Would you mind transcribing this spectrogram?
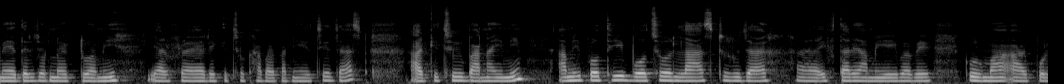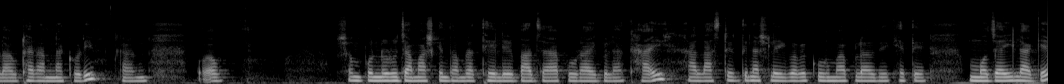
মেয়েদের জন্য একটু আমি এয়ার ফ্রায়ারে কিছু খাবার বানিয়েছি জাস্ট আর কিছুই বানাইনি। আমি প্রতি বছর লাস্ট রোজা ইফতারে আমি এইভাবে কুরমা আর পোলাওটা রান্না করি। কারণ সম্পূর্ণ রোজা মাস কিন্তু আমরা তেলের ভাজা পোড়া এগুলো খাই। আর লাস্টের দিন আসলে এইভাবে কুরমা, পোলাও দিয়ে খেতে মজাই লাগে।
